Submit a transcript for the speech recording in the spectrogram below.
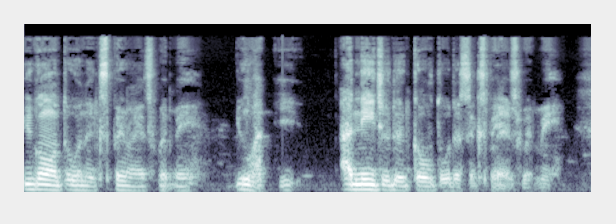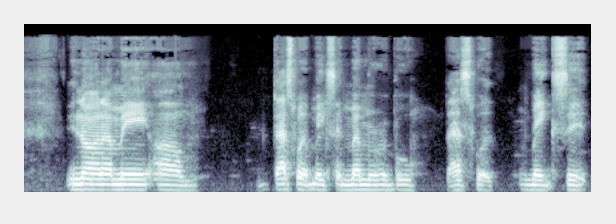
you're going through an experience with me. You, you I need you to go through this experience with me. You know what I mean? Um that's what makes it memorable. That's what makes it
